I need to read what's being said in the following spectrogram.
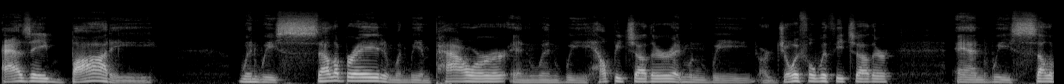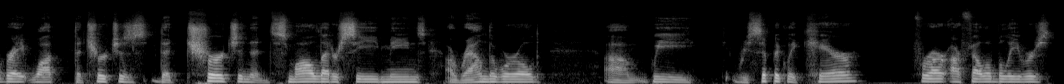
as a body when we celebrate and when we empower and when we help each other and when we are joyful with each other and we celebrate what the churches the church in the small letter c means around the world um, we reciprocally care for our, our fellow believers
